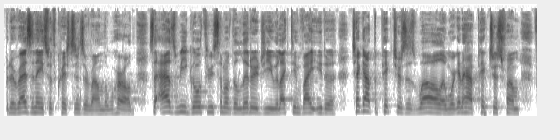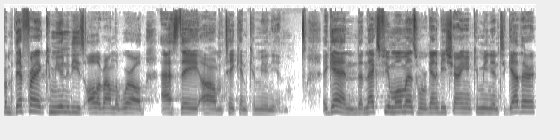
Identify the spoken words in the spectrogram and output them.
but it resonates with Christians around the world. So as we go through some of the liturgy, we'd like to invite you to check out the pictures as well. And we're going to have pictures from, from different communities all around the world as they um, take in communion. Again, the next few moments we're going to be sharing in communion together,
